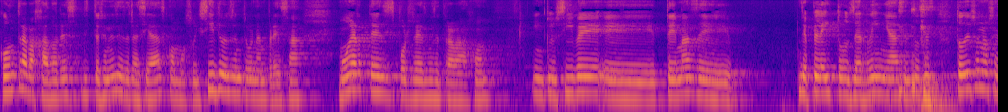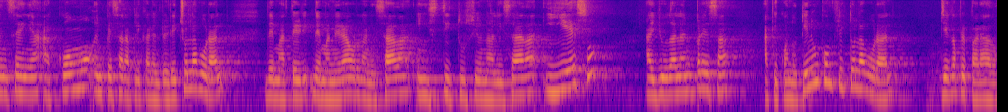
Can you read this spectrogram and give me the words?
con trabajadores, situaciones desgraciadas como suicidios dentro de una empresa, muertes por riesgos de trabajo, inclusive eh, temas de, pleitos, de riñas. Entonces, todo eso nos enseña a cómo empezar a aplicar el derecho laboral de, de manera organizada, institucionalizada, y eso ayuda a la empresa a que cuando tiene un conflicto laboral llega preparado.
